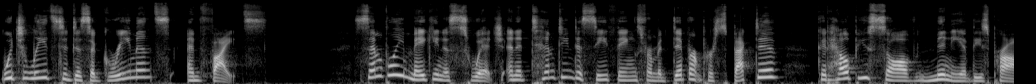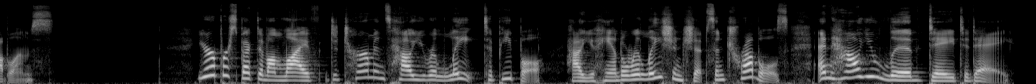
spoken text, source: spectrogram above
which leads to disagreements and fights. Simply making a switch and attempting to see things from a different perspective could help you solve many of these problems. Your perspective on life determines how you relate to people, how you handle relationships and troubles, and how you live day to day.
